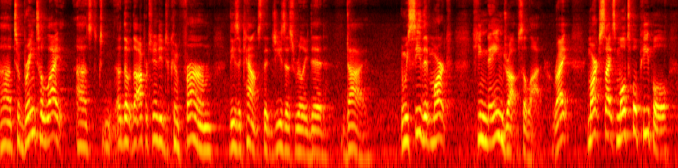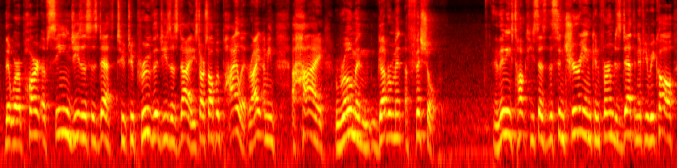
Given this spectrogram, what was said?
uh, to bring to light uh, the, the opportunity to confirm these accounts that Jesus really did die. And we see that Mark, he name drops a lot, right? Mark cites multiple people that were a part of seeing Jesus' death to, to prove that Jesus died. He starts off with Pilate, right? I mean, a high Roman government official. And then he's talk, he says the centurion confirmed his death. And if you recall,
